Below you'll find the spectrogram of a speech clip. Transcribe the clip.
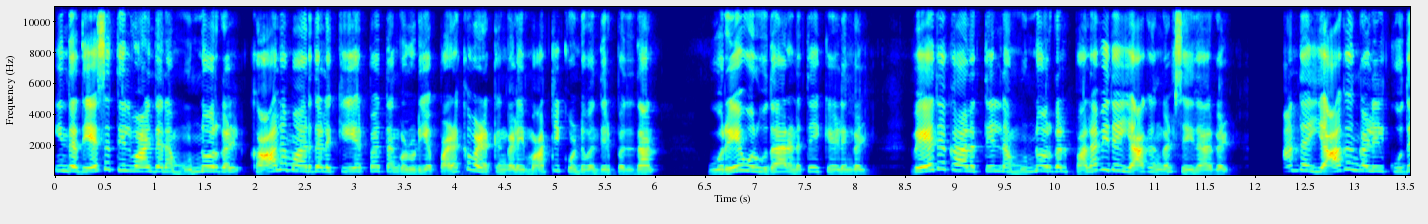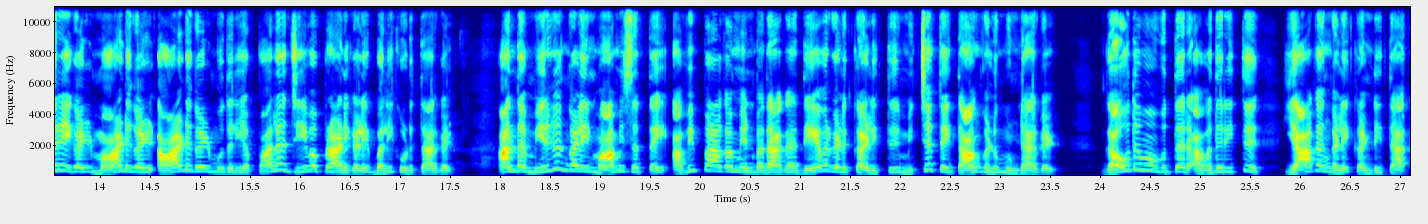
இந்த தேசத்தில் வாழ்ந்த நம் முன்னோர்கள் கால மாறுதலுக்கு ஏற்ப தங்களுடைய பழக்க வழக்கங்களை மாற்றிக்கொண்டு வந்திருப்பதுதான். ஒரே ஒரு உதாரணத்தை கேளுங்கள். வேத காலத்தில் நம் முன்னோர்கள் பலவித யாகங்கள் செய்தார்கள். அந்த யாகங்களில் குதிரைகள் மாடுகள் ஆடுகள் முதலிய பல ஜீவ பிராணிகளை பலி கொடுத்தார்கள். அந்த மிருகங்களின் மாமிசத்தை அவிப்பாகம் என்பதாக தேவர்களுக்கு அளித்து மிச்சத்தை தாங்களும் உண்டார்கள். கௌதம புத்தர் அவதரித்து யாகங்களை கண்டித்தார்.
